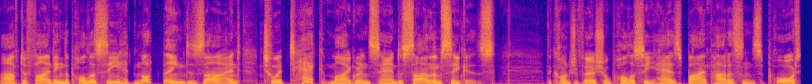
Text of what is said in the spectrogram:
after finding the policy had not been designed to attack migrants and asylum seekers. The controversial policy has bipartisan support,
